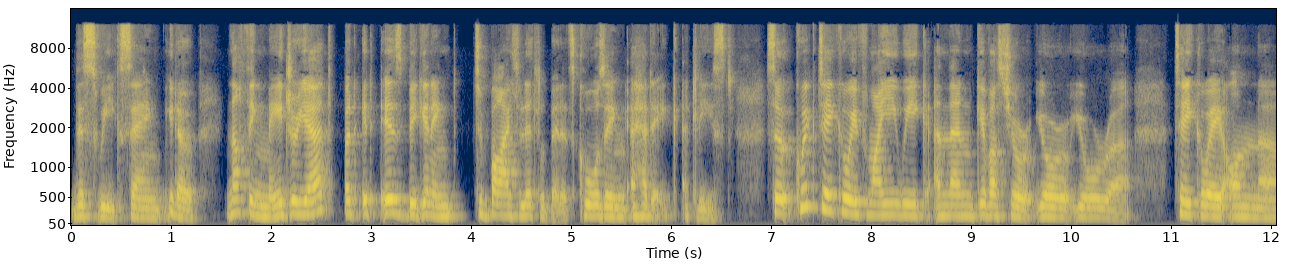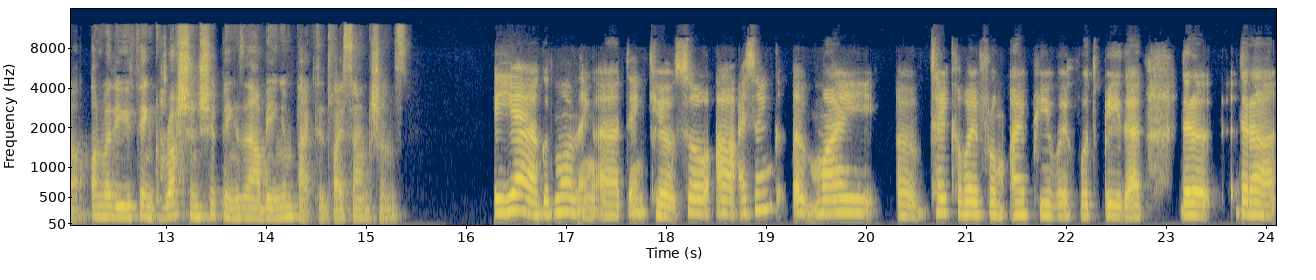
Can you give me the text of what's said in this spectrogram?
this week saying, you know, nothing major yet, but it is beginning to bite a little bit. It's causing a headache, at least. So, quick takeaway from IE week, and then give us your your your uh, takeaway on uh, on whether you think Russian shipping is now being impacted by sanctions. Yeah, good morning. Uh, thank you. So uh, I think uh, my uh, takeaway from IP Week would be that there are, there are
